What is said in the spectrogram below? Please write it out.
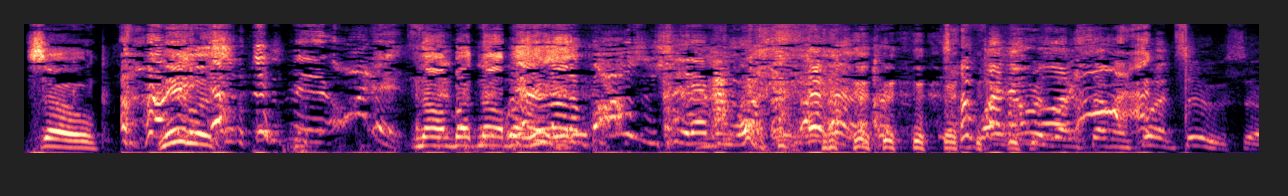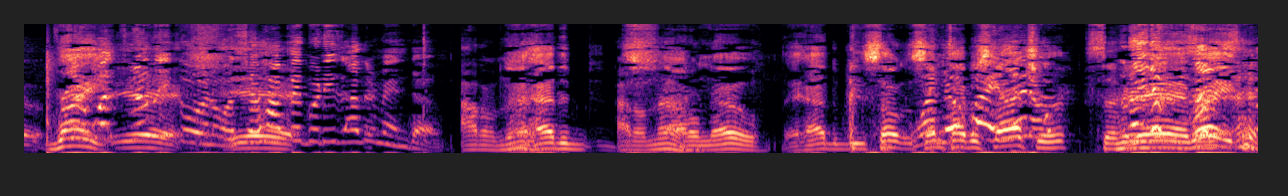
So, needless. I'm just being honest. No, but no, but We had a lot of balls and shit everywhere. Dwight Howard's like going seven foot too, so right. What's really Yeah, going on? So how big were these other men though? I don't It know. had to. I don't know. I don't know. They had to be some some type of nobody little. stature. So Yeah, right.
